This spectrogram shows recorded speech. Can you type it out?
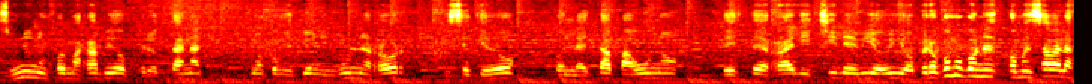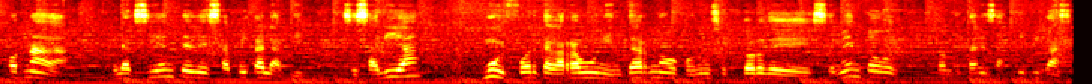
Suninen fue más rápido, pero Tanak no cometió ningún error y se quedó con la etapa 1 de este Rally Chile Bio Bio. Pero ¿cómo comenzaba la jornada? El accidente de Zapeca Lapi. Se salía muy fuerte, agarraba un interno con un sector de cemento, donde están esas típicas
